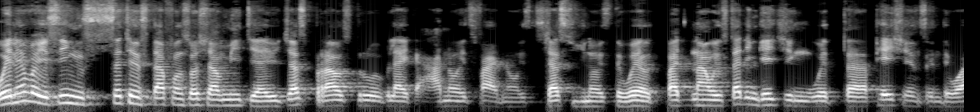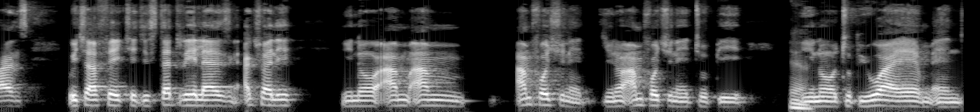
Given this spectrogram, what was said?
Whenever you're seeing certain stuff on social media, you just browse through like, ah, no, it's fine. No, it's just, you know, it's the world. But now we start engaging with uh, patients and the ones which are affected. You start realizing actually, you know, I'm, I'm, I'm fortunate, you know, I'm fortunate to be, Yeah. you know, to be who I am and,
